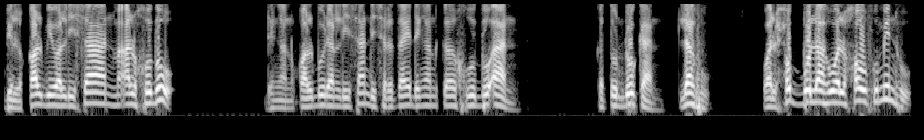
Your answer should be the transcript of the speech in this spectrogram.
bil qalbi wal lisan ma'al khudu dengan kalbu dan lisan disertai dengan kekhuduan ketundukan lahu wal hubbu lahu wal khaufu minhu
